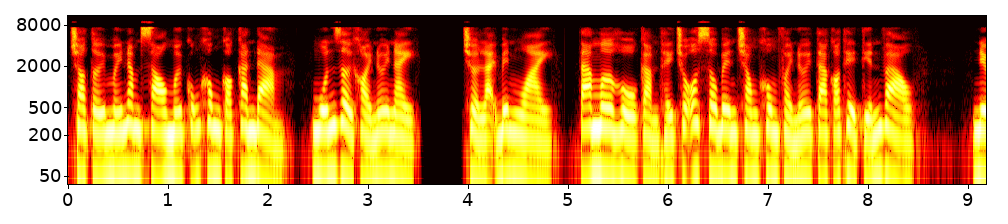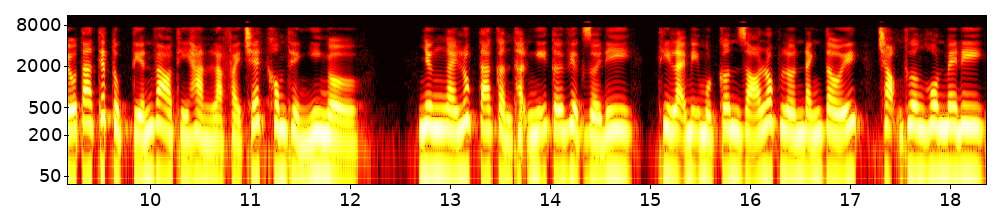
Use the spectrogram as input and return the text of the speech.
cho tới mấy năm sau mới cũng không có can đảm, muốn rời khỏi nơi này. Trở lại bên ngoài, Ta mơ hồ cảm thấy chỗ sâu bên trong không phải nơi ta có thể tiến vào. Nếu ta tiếp tục tiến vào thì hẳn là phải chết không thể nghi ngờ. Nhưng ngay lúc ta cẩn thận nghĩ tới việc rời đi, thì lại bị một cơn gió lốc lớn đánh tới, trọng thương hôn mê đi.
